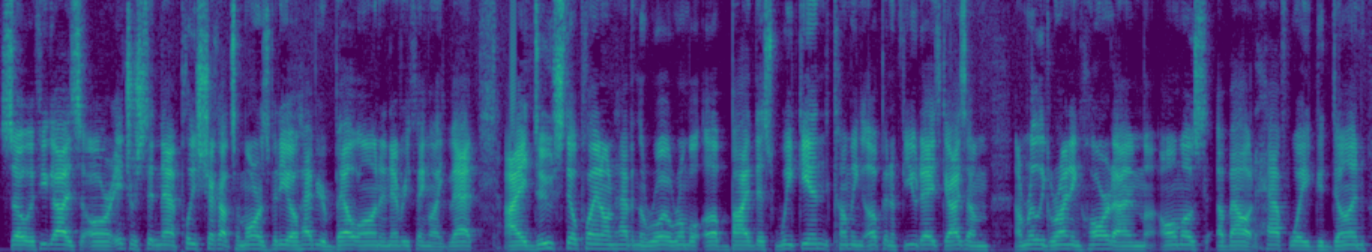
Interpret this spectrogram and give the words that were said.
So if you guys are interested in that, please check out tomorrow's video. Have your bell on and everything like that. I do still plan on having the Royal Rumble up by this weekend, coming up in a few days, guys. I'm I'm really grinding hard. I'm almost about halfway done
